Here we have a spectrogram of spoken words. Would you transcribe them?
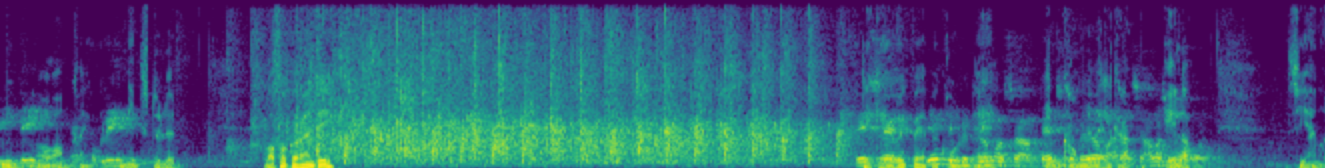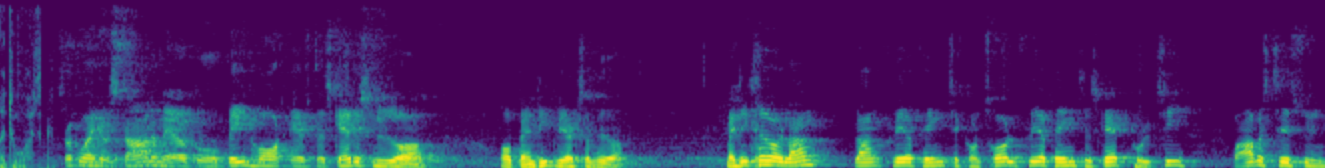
del og omkring mindsteløn. Hvorfor gør han det? Det kan jo ikke være på grund af en kommende valgkamp, eller, siger han retorisk. Så kunne han jo starte med at gå benhårdt efter skattesnydere og banditvirksomheder. Men det kræver jo langt, langt flere penge til kontrol, flere penge til skat, politi og arbejdstilsyn.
